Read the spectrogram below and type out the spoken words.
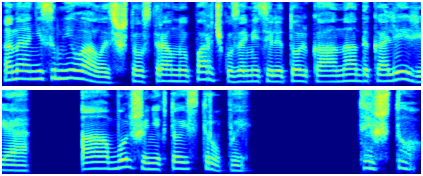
Она не сомневалась, что странную парочку заметили только она да Калерия, а больше никто из трупы. «Ты что,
